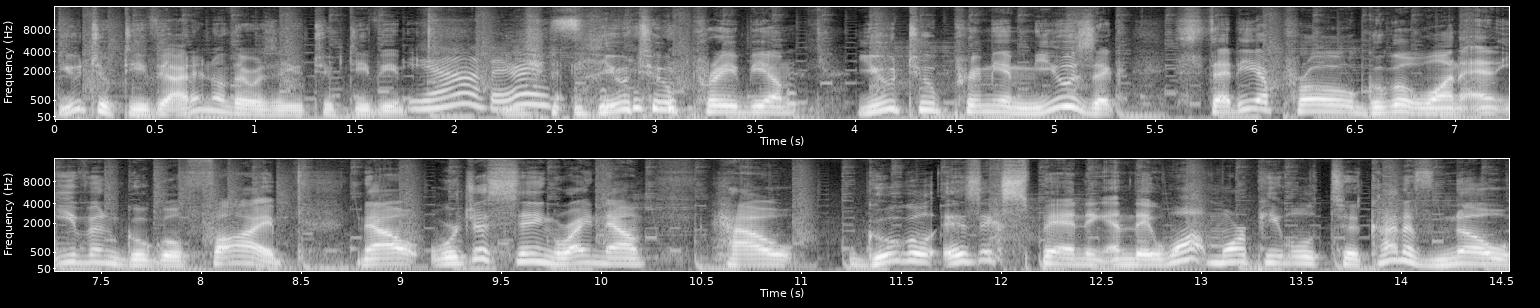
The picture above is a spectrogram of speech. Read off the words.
YouTube TV. I didn't know there was a YouTube TV. Yeah, there is. YouTube Premium, YouTube Premium Music, Stadia Pro, Google One, and even Google Fi. Now, we're just seeing right now how Google is expanding and they want more people to kind of know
